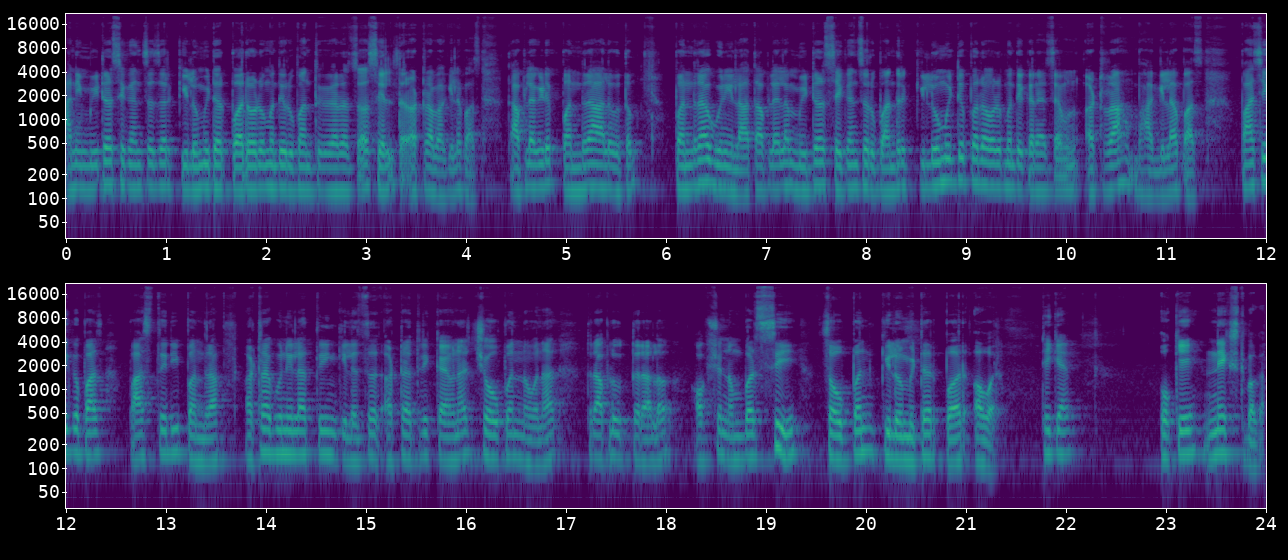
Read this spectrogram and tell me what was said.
आणि मीटर सेकंडचं जर किलोमीटर पर अवरमध्ये रूपांतर करायचं असेल तर अठरा भागीला पाच. तर आपल्याकडे पंधरा आलं होतं. पंधरा गुणीला आता आपल्याला मीटर सेकंडचं रूपांतर किलोमीटर पर अवरमध्ये करायचं आहे म्हणून अठरा भागीला पाच. पाच एक पाच पाच तरी पंधरा अठरा गुणीला तीन केलं तर अठरा तरी काय होणार? चौपन्न होणार. तर आपलं उत्तर आलं ऑप्शन नंबर सी चौपन्न किलोमीटर पर अवर ठीक आहे? ओके नेक्स्ट बघा.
